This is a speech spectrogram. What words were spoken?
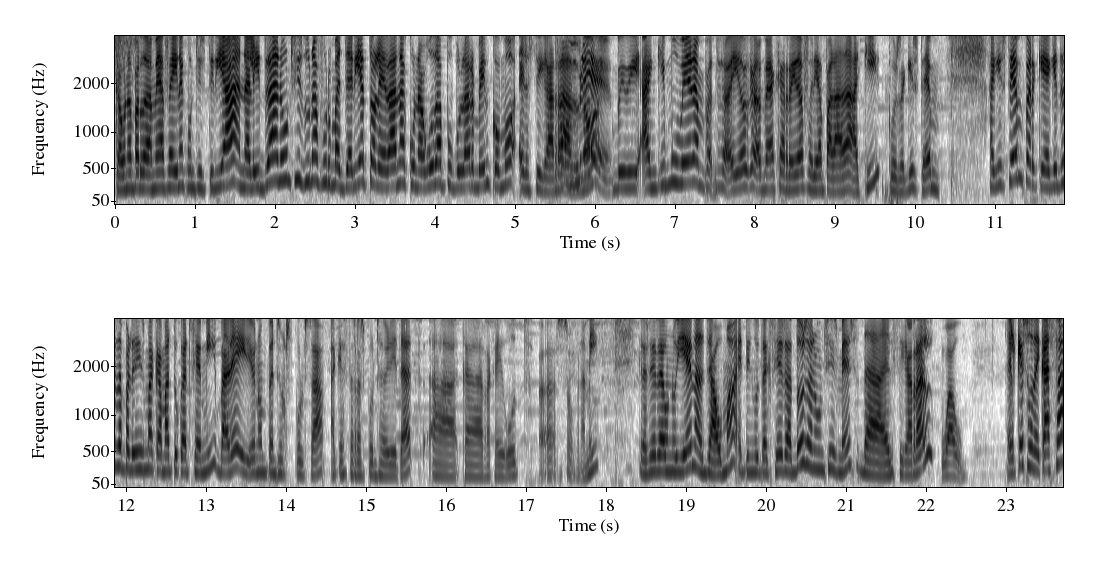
que una part de la meva feina consistiria a analitzar anuncis d'una formatgeria toledana coneguda popularment com El Cigarral, Hombre! no? Vull dir, en quin moment em pensava jo que la meva carrera faria parada aquí? Doncs pues aquí estem. Aquí estem perquè aquest és el periodisme que m'ha tocat fer a mi, vale? i jo no em penso expulsar aquesta responsabilitat eh, que ha recaigut eh, sobre mi. Gràcies a un oient, el Jaume, he tingut accés a dos anuncis més de El Cigarral. Uau. El queso de casa,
